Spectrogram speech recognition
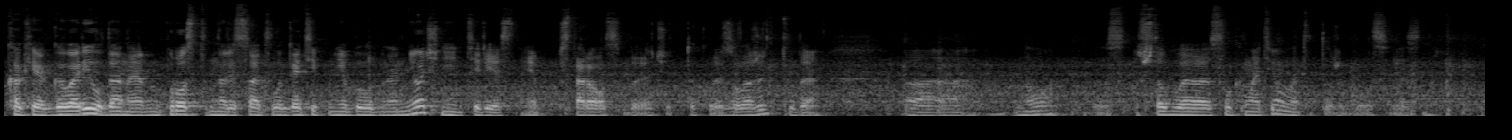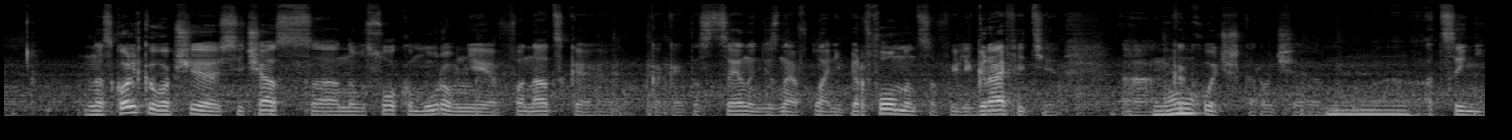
как я говорил, да, наверное, просто нарисовать логотип мне было бы, наверное, не очень интересно, я постарался бы что-то такое заложить туда, э, но чтобы с локомотивом это тоже было связано. Насколько вообще сейчас а, на высоком уровне фанатская какая-то сцена, не знаю, в плане перформансов или граффити, а, ну, как хочешь, короче, оцени.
